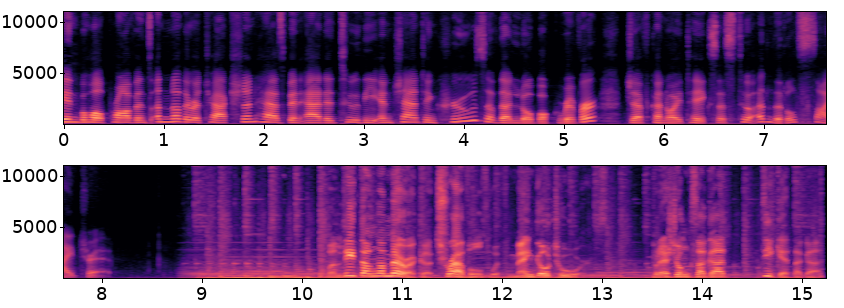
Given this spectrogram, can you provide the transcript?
In Bohol Province, another attraction has been added to the enchanting cruise of the Loboc River. Jeff Canoy takes us to a little side trip. Balitang America travels with Mango Tours. Presyong sagad, tiket agad.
